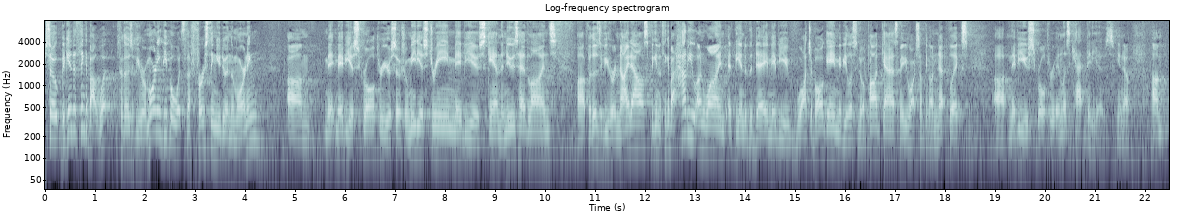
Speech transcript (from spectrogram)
So begin to think about what, for those of you who are morning people, what's the first thing you do in the morning? Um, may, maybe you scroll through your social media stream, maybe you scan the news headlines. Uh, for those of you who are night owls, begin to think about how do you unwind at the end of the day. Maybe you watch a ball game, maybe you listen to a podcast, maybe you watch something on Netflix, uh, maybe you scroll through endless cat videos, you know. Um,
